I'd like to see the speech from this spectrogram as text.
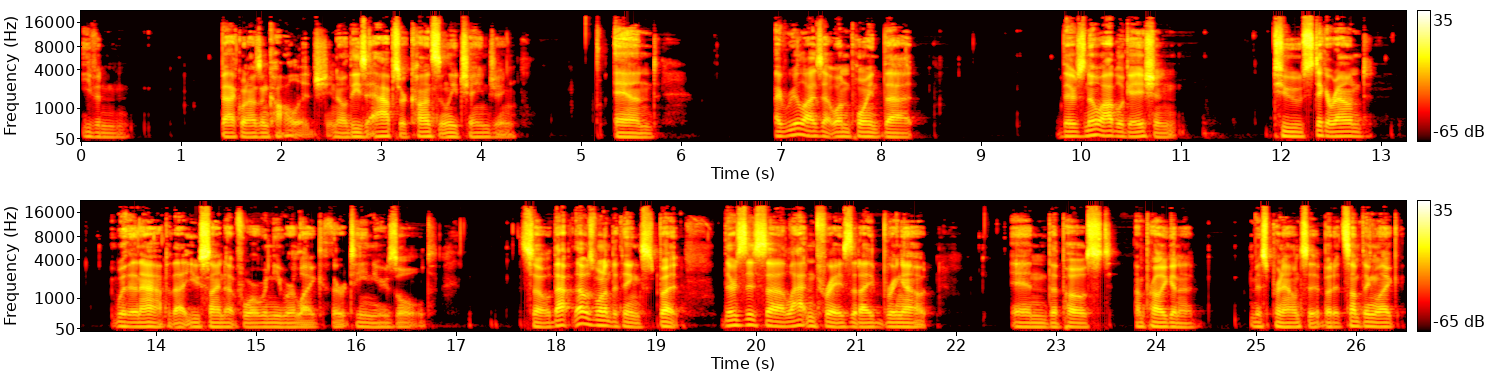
even back when I was in college. You know, these apps are constantly changing. And I realized at one point that there's no obligation to stick around with an app that you signed up for when you were like 13 years old. So that that was one of the things. But there's this uh, Latin phrase that I bring out in the post. I'm probably gonna mispronounce it, but it's something like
